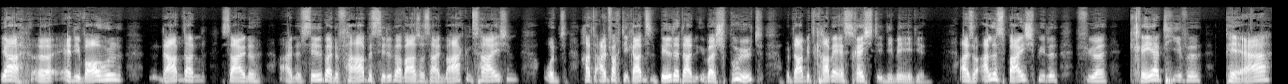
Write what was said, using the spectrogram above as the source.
Ja, äh, Eddie Warhol nahm dann seine eine silberne Farbe. Silber war so sein Markenzeichen und hat einfach die ganzen Bilder dann übersprüht und damit kam er erst recht in die Medien. Also alles Beispiele für kreative PR.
